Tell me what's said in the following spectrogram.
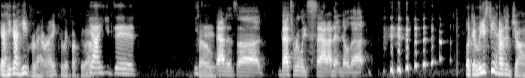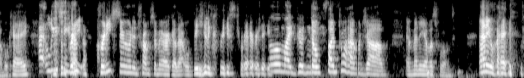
Yeah he got heat for that right because i fucked it up Yeah, he did. He So- did. That is. Uh, that's really sad. I didn't know that. look at least he has a job okay At least he pretty had. pretty soon in trump's america that will be an increased rarity Oh my goodness. so punch will have a job and many of us won't anyway.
